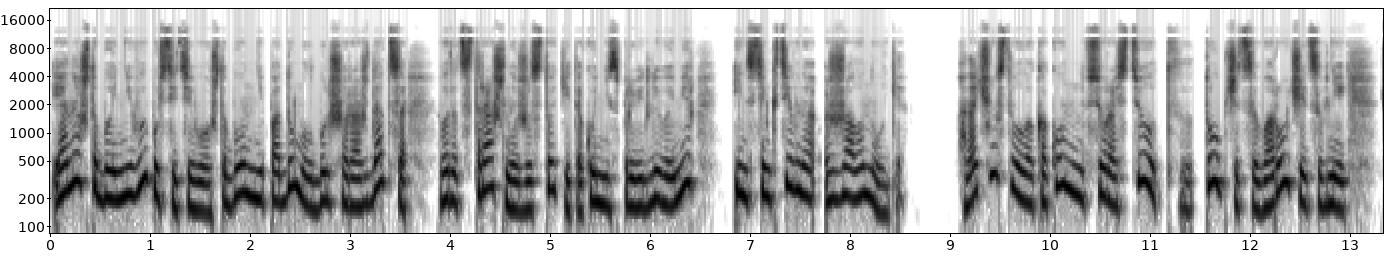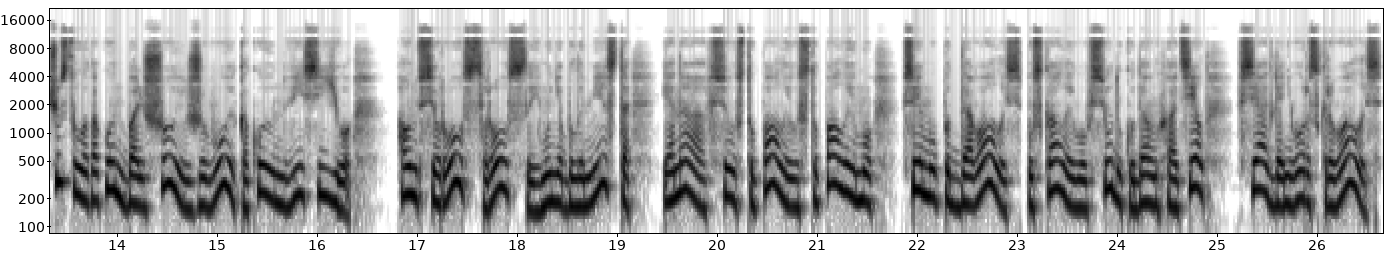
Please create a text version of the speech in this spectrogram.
и она, чтобы не выпустить его, чтобы он не подумал больше рождаться в этот страшный, жестокий, такой несправедливый мир, инстинктивно сжала ноги. Она чувствовала, как он все растет, топчется, ворочается в ней, чувствовала, какой он большой живой, какой он весь ее — а он все рос, рос, и ему не было места, и она все уступала и уступала ему, все ему поддавалась, пускала его всюду, куда он хотел, вся для него раскрывалась,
